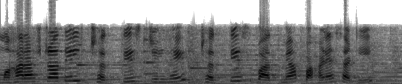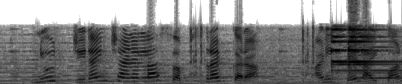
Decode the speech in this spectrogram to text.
महाराष्ट्रातील छत्तीस जिल्हे छत्तीस बातम्या पाहण्यासाठी न्यूज जी नाईन चॅनलला सबस्क्राईब करा आणि बेल आयकॉन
